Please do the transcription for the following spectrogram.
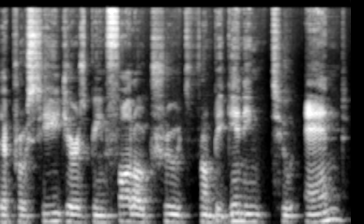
the procedures being followed through from beginning to end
